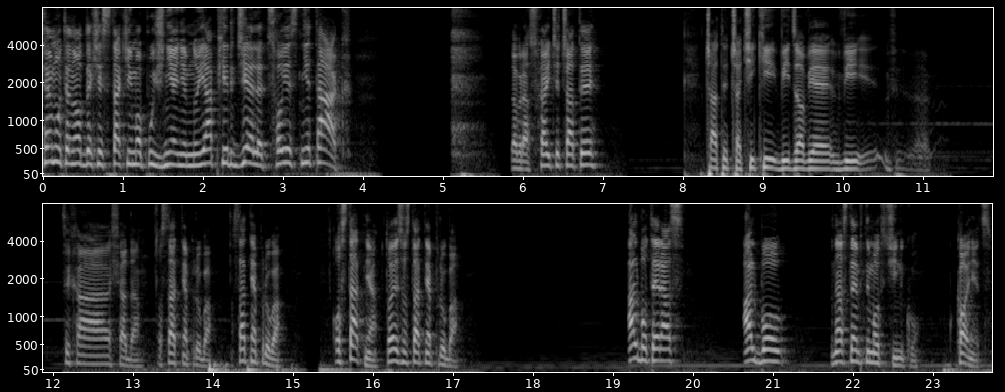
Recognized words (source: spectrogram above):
Czemu ten oddech jest takim opóźnieniem? No ja pierdzielę, co jest nie tak? Dobra, słuchajcie czaty. Czaty, czaciki, widzowie, wi... Cycha siada. Ostatnia próba. Ostatnia próba. Ostatnia. To jest ostatnia próba. Albo teraz, albo w następnym odcinku. Koniec.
